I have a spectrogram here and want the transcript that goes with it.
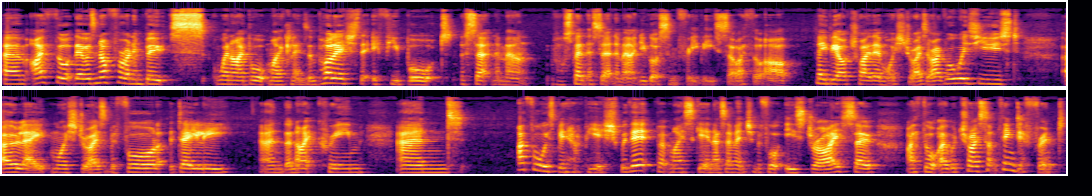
um, I thought there was an offer on in Boots when I bought my cleanse and polish that if you bought a certain amount or spent a certain amount, you got some freebies. So I thought, oh, maybe I'll try their moisturiser. I've always used Olay moisturiser before, the daily and the night cream, and I've always been happy-ish with it, but my skin, as I mentioned before, is dry, so I thought I would try something different.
